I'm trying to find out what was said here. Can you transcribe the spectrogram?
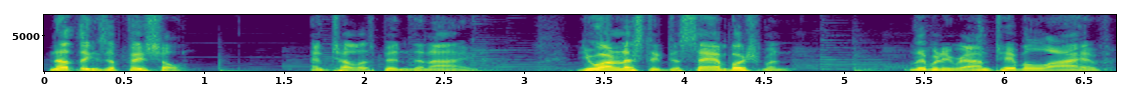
Nothing's official until it's been denied. You are listening to Sam Bushman, Liberty Roundtable Live.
